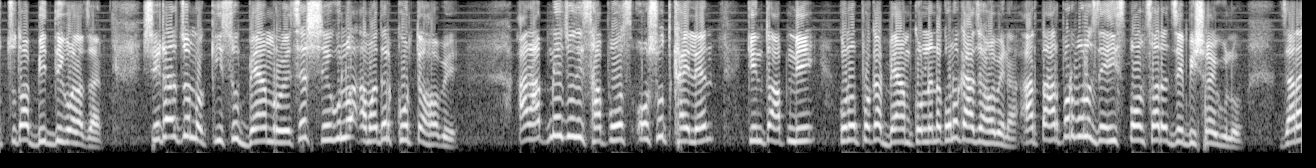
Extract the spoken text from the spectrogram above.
উচ্চতা বৃদ্ধি করা যায়। সেটার জন্য কিছু ব্যায়াম রয়েছে, সেগুলো আমাদের করতে হবে। আর আপনি যদি সাপোজ ওষুধ খাইলেন, কিন্তু আপনি কোনো প্রকার ব্যায়াম করলেন না, কোনো কাজে হবে না। আর তারপর বলো যে স্পন্সারের যে বিষয়গুলো, যারা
